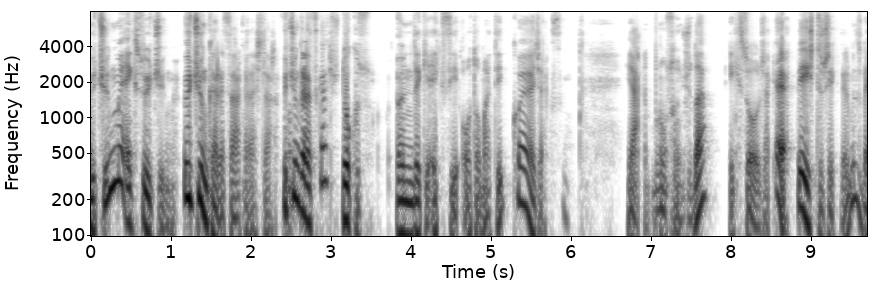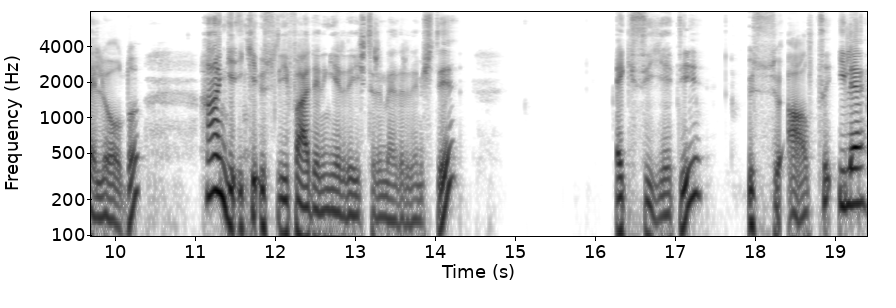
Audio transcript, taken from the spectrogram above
3'ün mü eksi 3'ün mü? 3'ün karesi arkadaşlar. 3'ün karesi kaç? 9. Öndeki eksiği otomatik koyacaksın. Yani bunun sonucu da eksi olacak. Evet değiştireceklerimiz belli oldu. Hangi iki üslü ifadenin yeri değiştirilmelidir demişti? Eksi 7 üssü 6 ile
